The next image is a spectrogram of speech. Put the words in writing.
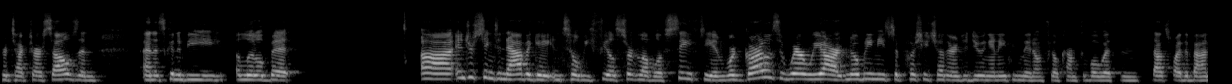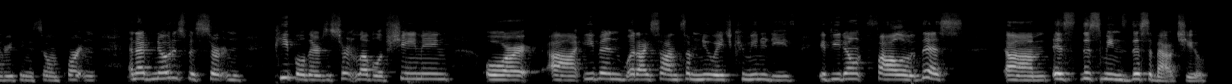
protect ourselves. And and it's going to be a little bit uh, interesting to navigate until we feel a certain level of safety. And regardless of where we are, nobody needs to push each other into doing anything they don't feel comfortable with. And that's why the boundary thing is so important. And I've noticed with certain people, there's a certain level of shaming or uh, even what I saw in some new age communities. If you don't follow this, um, is this means this about you.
